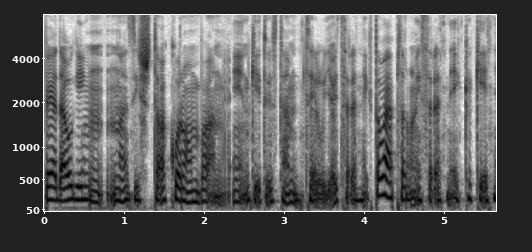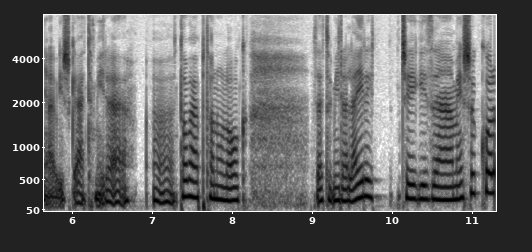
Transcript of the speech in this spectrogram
Például gimnazista koromban én kitűztem cél, ugye, hogy szeretnék tovább tanulni, szeretnék két nyelvvizsgát, mire tovább tanulok, tehát, hogy mire leérettségizem, és akkor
